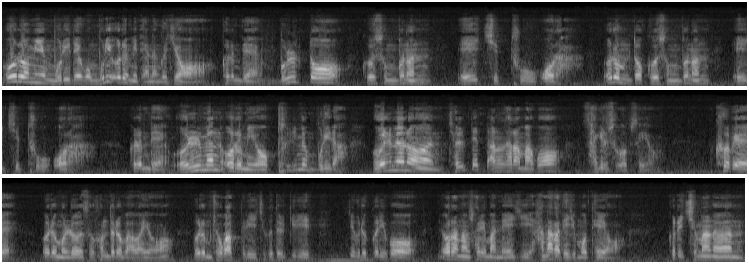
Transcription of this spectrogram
얼음이 물이 되고 물이 얼음이 되는 거죠. 그런데 물도 그 성분은 H2O라. 얼음도 그 성분은 H2O라. 그런데 얼면 얼음이요. 풀리면 물이라. 얼면은 절대 다른 사람하고 사귈 수가 없어요. 컵에 얼음을 넣어서 흔들어 봐봐요. 얼음 조각들이 저들끼리 찌그러끓이고 요란한 소리만 내지 하나가 되지 못해요. 그렇지만은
